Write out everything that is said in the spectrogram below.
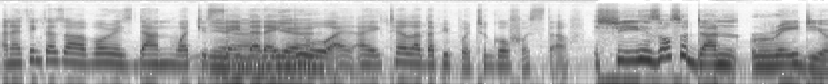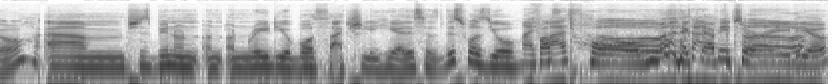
and I think that's how I've always done what you say that I yeah. do. I, I tell other people to go for stuff. She has also done radio. Um, she's been on, on, on radio both actually here. This is this was your My first, first home, home, Capital Capital. Radio,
